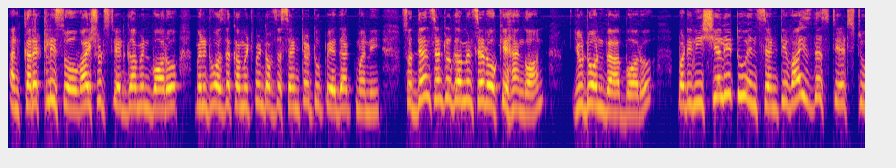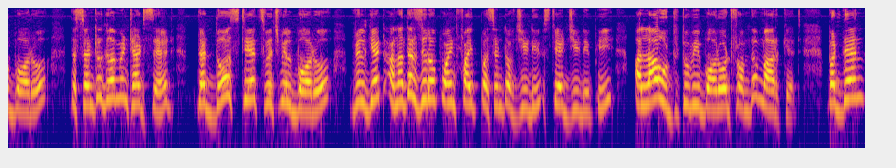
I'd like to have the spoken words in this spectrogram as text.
And correctly so, why should state government borrow when it was the commitment of the center to pay that money? So then central government said, okay, hang on, you don't borrow. But initially to incentivize the states to borrow, the central government had said that those states which will borrow will get another 0.5% of GDP, state GDP allowed to be borrowed from the market. But then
